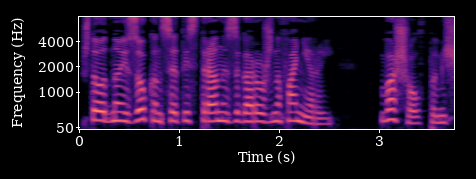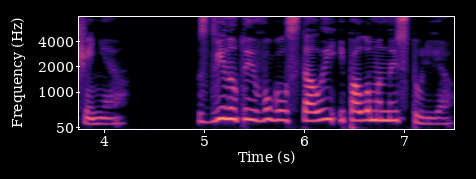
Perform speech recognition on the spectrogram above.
что одно из окон с этой стороны загорожено фанерой. Вошел в помещение. Сдвинутые в угол столы и поломанные стулья.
